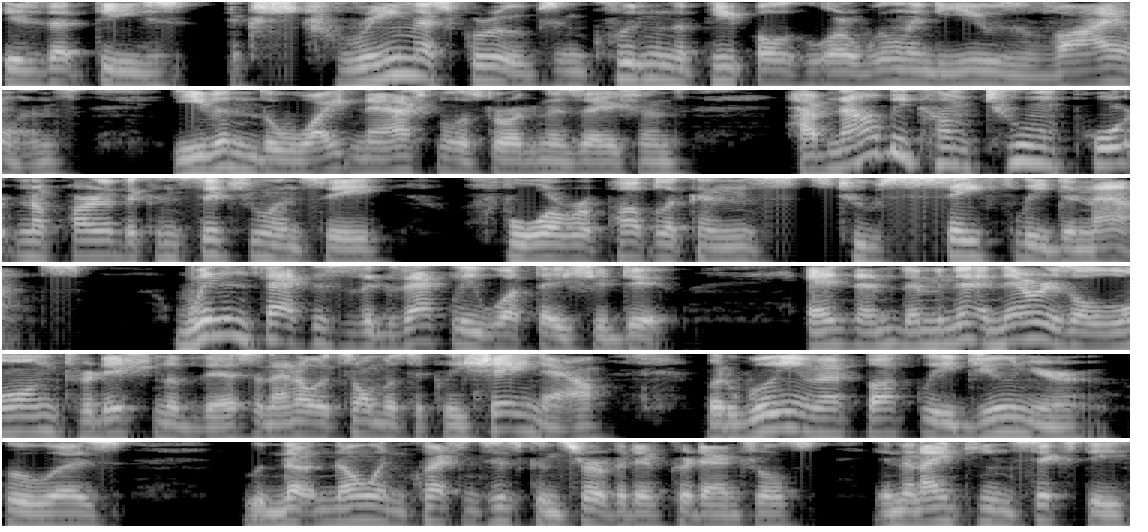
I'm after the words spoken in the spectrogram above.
is that these extremist groups, including the people who are willing to use violence, even the white nationalist organizations, have now become too important a part of the constituency for Republicans to safely denounce. When in fact, this is exactly what they should do. And, and, and there is a long tradition of this, and I know it's almost a cliche now, but William F. Buckley Jr., who was, no, no one questions his conservative credentials, in the 1960s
